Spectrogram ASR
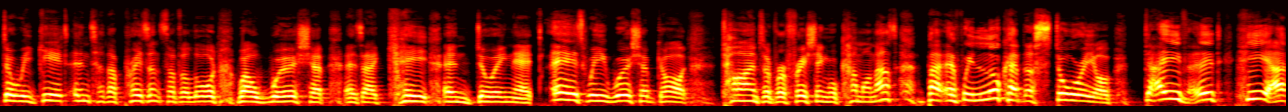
do we get into the presence of the Lord? Well, worship is a key in doing that. As we worship God, times of refreshing will come on us. But if we look at the story of David here,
